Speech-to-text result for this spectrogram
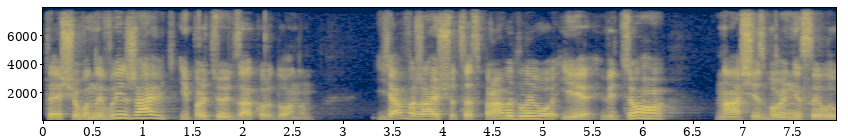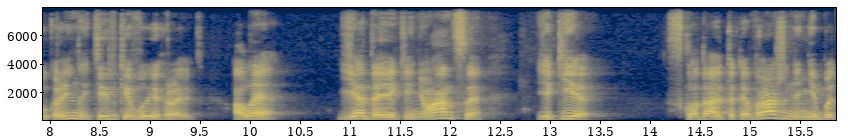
те, що вони виїжджають і працюють за кордоном. Я вважаю, що це справедливо, і від цього наші Збройні Сили України тільки виграють. Але є деякі нюанси, які складають таке враження, ніби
